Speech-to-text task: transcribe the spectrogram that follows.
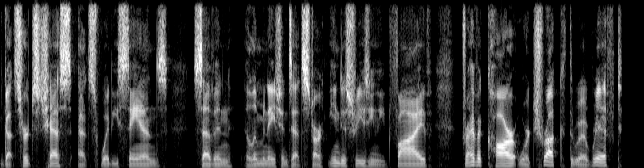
We got search chests at Sweaty Sands seven. Eliminations at Stark Industries, you need five. Drive a car or truck through a rift.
